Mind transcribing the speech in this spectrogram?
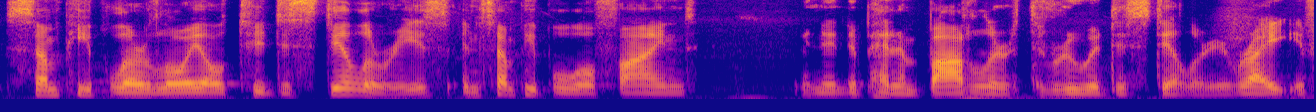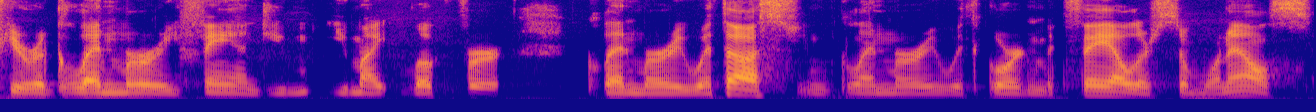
some people are loyal to distilleries and some people will find an independent bottler through a distillery, right? If you're a Glen Moray fan, you you might look for Glen Moray with us and Glen Moray with Gordon MacPhail or someone else.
